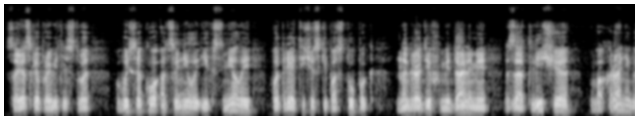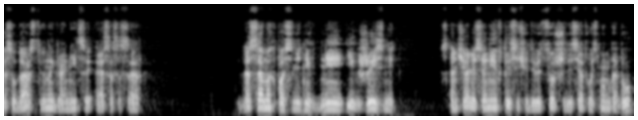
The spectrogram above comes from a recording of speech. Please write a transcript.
Советское правительство высоко оценило их смелый патриотический поступок, наградив медалями за отличие в охране государственной границы СССР. До самых последних дней их жизни, скончались они в 1968 году,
